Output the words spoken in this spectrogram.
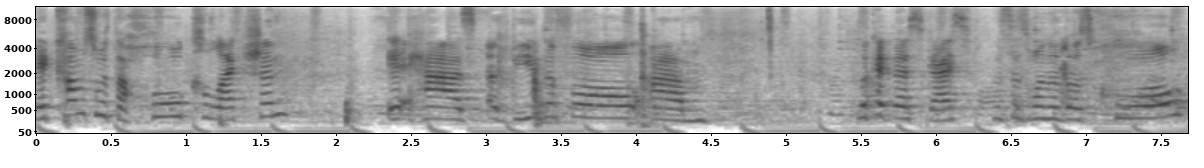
It comes with a whole collection. It has a beautiful, um, look at this guys. This is one of those cool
